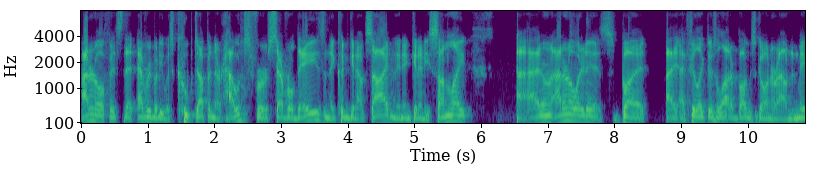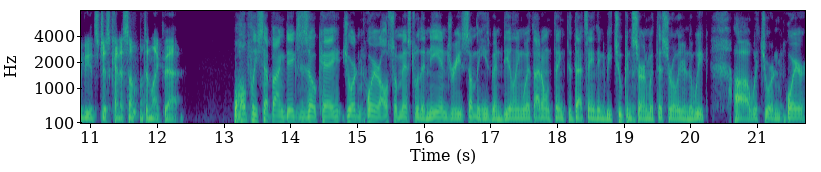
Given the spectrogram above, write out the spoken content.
I don't know if it's that everybody was cooped up in their house for several days and they couldn't get outside and they didn't get any sunlight. I don't I don't know what it is, but I, I feel like there's a lot of bugs going around, and maybe it's just kind of something like that. Well, hopefully Stefon Diggs is okay. Jordan Poyer also missed with a knee injury, something he's been dealing with. I don't think that that's anything to be too concerned with this earlier in the week uh, with Jordan Poyer.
